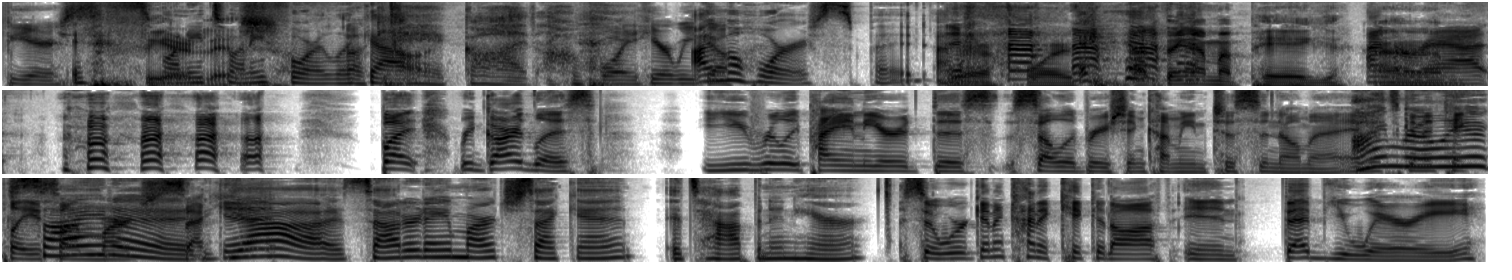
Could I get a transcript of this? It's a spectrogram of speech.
Fierce. It's Fearless. 2024. Look okay. out. God. Oh, boy. Here we go. I'm a horse, but You're I, a horse. I think I'm a pig. I'm Um, a rat. but regardless, you really pioneered this celebration coming to Sonoma. And I'm it's going to really take place excited. on March 2nd. Yeah, Saturday, March 2nd. It's happening here. So we're going to kind of kick it off in February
